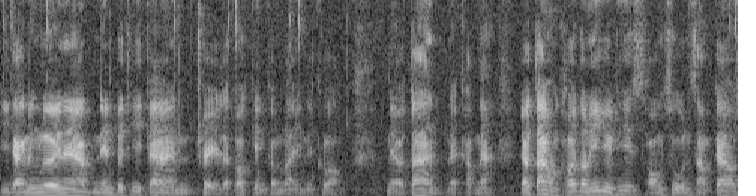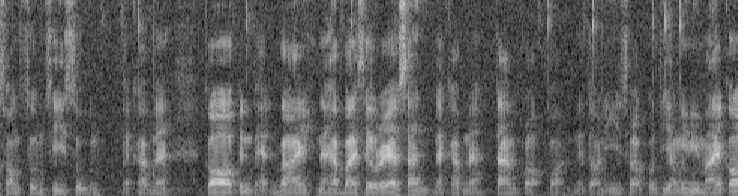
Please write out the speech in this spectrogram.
อีกอย่างหนึ่งเลยนะครับเน้นไปที่การเทรดแล้วก็เก็งกำไรในกรอบ แนวต้านนะครับนะแนวต้านของเขาตอนนี้อยู่ที่ 2039 2040 นะครับนะก็เป็นแผนบายนะครับบายเซลระยะสั้นนะครับนะตามกรอบก่อนในตอนนี้สำหรับคนที่ยังไม่มีไม้ก็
